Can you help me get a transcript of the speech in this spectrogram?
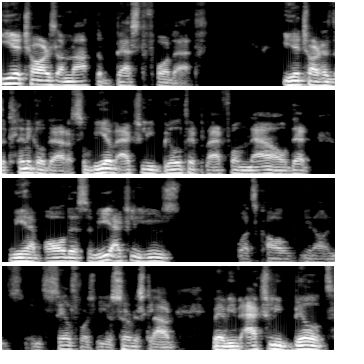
EHRs are not the best for that. EHR has the clinical data. So we have actually built a platform now that we have all this. We actually use what's called, you know, in, in Salesforce, we use Service Cloud, where we've actually built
